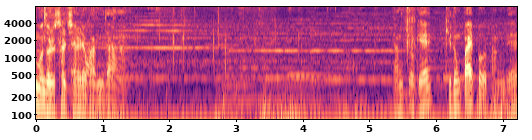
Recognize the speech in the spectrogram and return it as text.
문을 설치하려고 합니다. 양쪽에 기둥 파이프를 박는데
